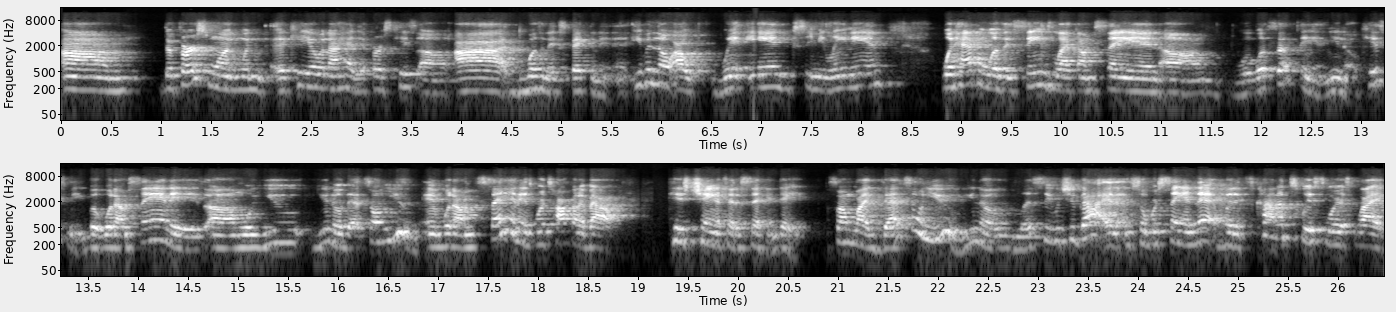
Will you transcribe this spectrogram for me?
um, the first one, when Akio and I had that first kiss, um, I wasn't expecting it. And even though I went in, you see me lean in. What happened was it seems like I'm saying, um, well, what's up then? You know, kiss me. But what I'm saying is, um, well, you, you know, that's on you. And what I'm saying is we're talking about his chance at a second date. So I'm like, that's on you. You know, let's see what you got. And, and so we're saying that, but it's kind of twist where it's like,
